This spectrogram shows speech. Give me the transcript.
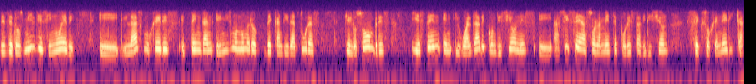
desde 2019 las mujeres tengan el mismo número de candidaturas que los hombres y estén en igualdad de condiciones, eh, así sea solamente por esta división sexogenérica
